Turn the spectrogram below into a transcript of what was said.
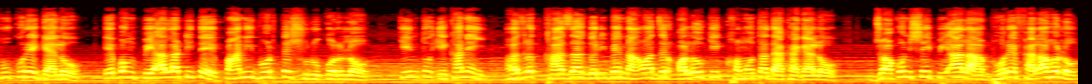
পুকুরে গেল এবং পেয়ালাটিতে পানি ভরতে শুরু করল। কিন্তু এখানেই হজরত খাজা গরিবে নওয়াজের অলৌকিক ক্ষমতা দেখা গেল। যখন সেই পেয়ালা ভরে ফেলা হলো,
